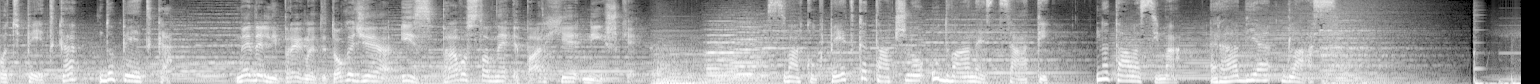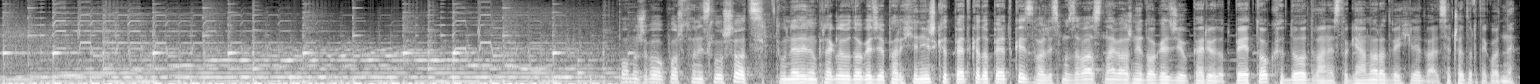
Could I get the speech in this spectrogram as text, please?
Od petka do petka. Nedeljni pregled događaja iz pravoslavne eparhije Niške. Svakog petka tačno u 12 sati. Na talasima Radija Glas. Pomože Bog, poštovani slušalci. U nedeljnom pregledu događaja Parhije Niške od petka do petka izdvojili smo za vas najvažnije događaje u periodu od 5. do 12. januara 2024. godine.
